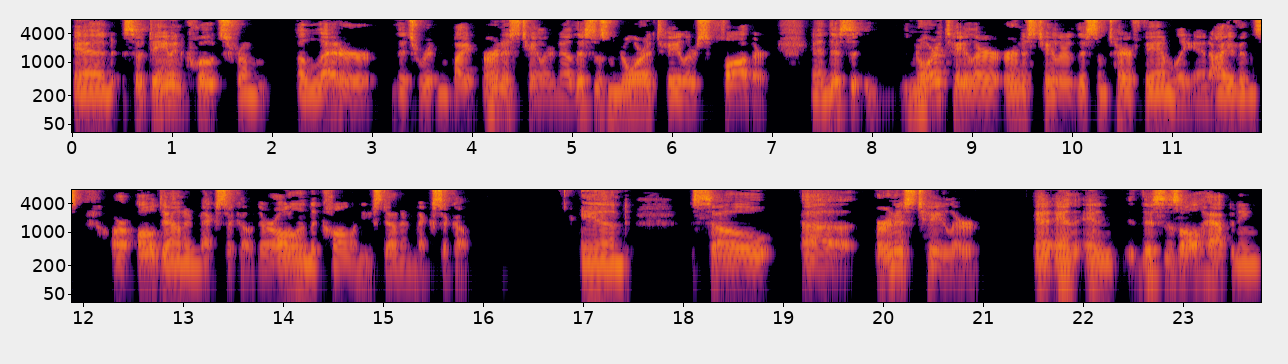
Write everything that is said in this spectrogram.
And so Damon quotes from a letter that's written by Ernest Taylor. Now, this is Nora Taylor's father. And this, Nora Taylor, Ernest Taylor, this entire family and Ivins are all down in Mexico. They're all in the colonies down in Mexico. And so, uh, Ernest Taylor, and, and, and this is all happening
